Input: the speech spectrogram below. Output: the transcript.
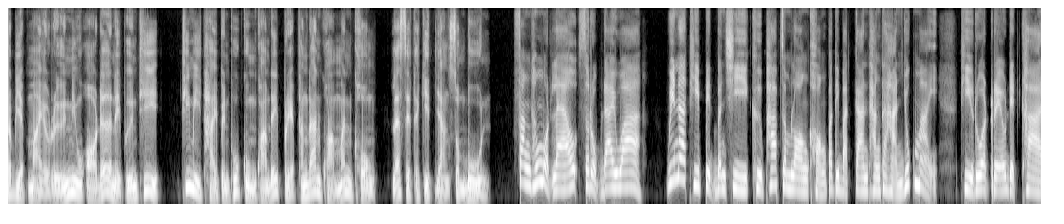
ระเบียบใหม่หรือ New Order ในพื้นที่ ที่มีไทยเป็นผู้กุมความได้เปรียบทั้งด้านความมั่นคง และเศรษฐกิจอย่างสมบูรณ์ ฟังทั้งหมดแล้วสรุปได้ว่า วินาทีปิดบัญชีคือภาพจำลองของปฏิบัติการทางทหารยุคใหม่ ที่รวดเร็วเด็ดขาด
